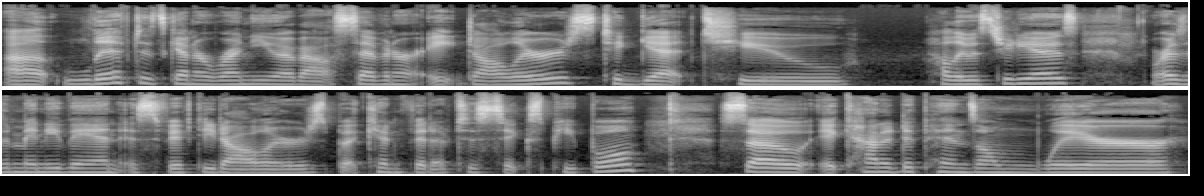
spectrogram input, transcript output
Uh, Lyft is going to run you about seven or eight dollars to get to Hollywood Studios, whereas a minivan is $50 but can fit up to six people. So it kind of depends on where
